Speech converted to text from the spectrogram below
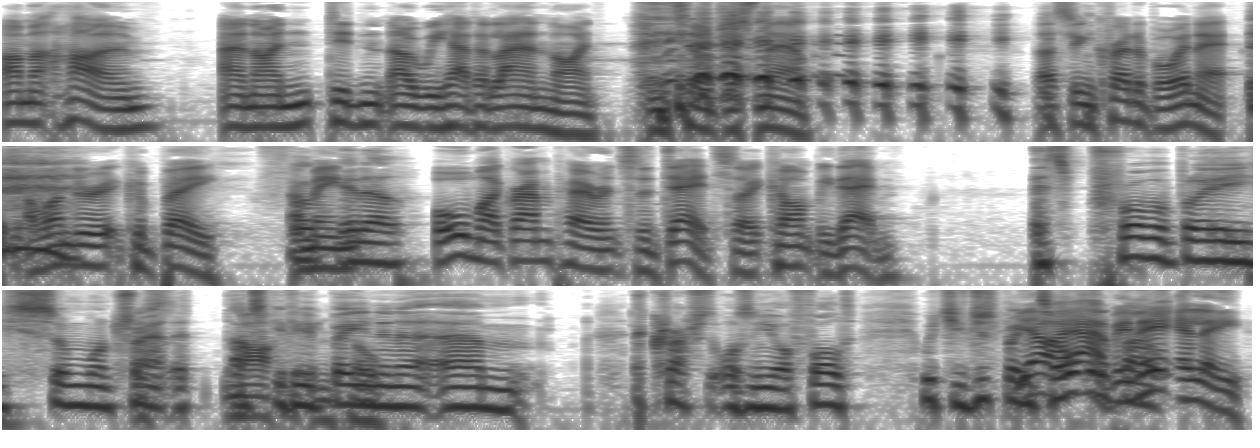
I'm at home and I didn't know we had a landline until just now. That's incredible, isn't it? I wonder who it could be. I mean, all my grandparents are dead, so it can't be them. It's probably someone trying It's to ask if you've been in a um, a crash that wasn't your fault, which you've just been yeah, I have about. in Italy.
